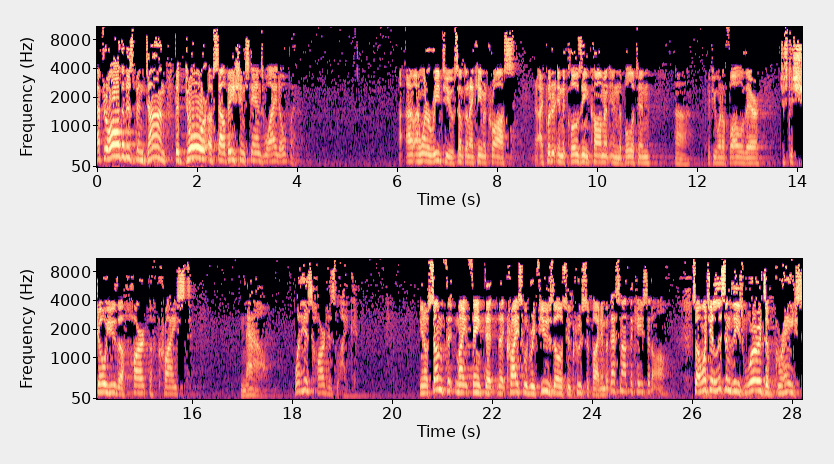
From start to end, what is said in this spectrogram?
after all that has been done, the door of salvation stands wide open. I, I want to read to you something I came across. I put it in the closing comment in the bulletin, uh, if you want to follow there just to show you the heart of Christ now. What his heart is like. You know, some th- might think that, that Christ would refuse those who crucified him, but that's not the case at all. So I want you to listen to these words of grace.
